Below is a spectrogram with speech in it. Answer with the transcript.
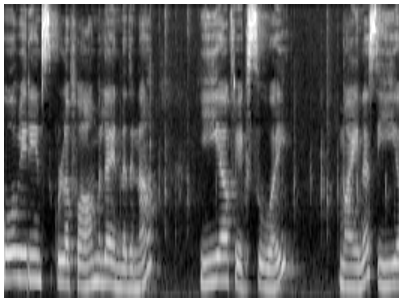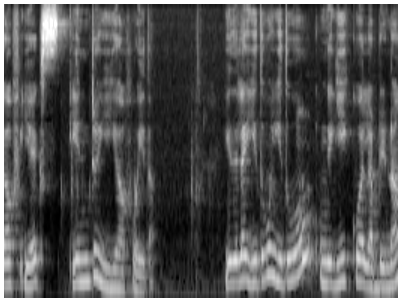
கோவேரியன்ஸுக்குள்ள ஃபார்முலா என்னதுன்னா E of x y minus E of x into E of y தான். இதில் இதுவும் இதுவும் இங்கே ஈக்குவல் அப்படின்னா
